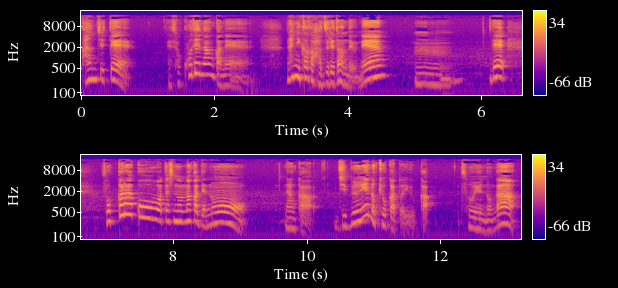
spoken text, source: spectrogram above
感じてそこでなんかね何かが外れたんだよね。うん、でそっからこう私の中でのなんか自分への許可というかそういうのが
